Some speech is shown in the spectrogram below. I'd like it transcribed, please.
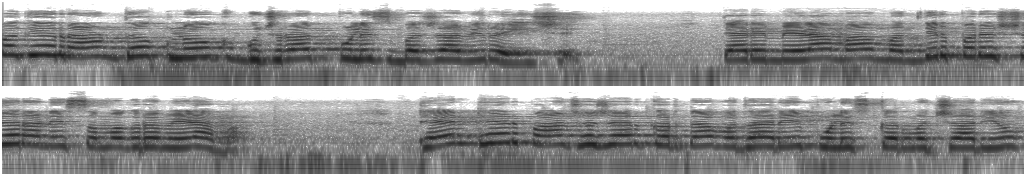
પગે round the clock Gujarat police બજાવી રહી છે. ત્યારે મેળામાં મંદિર પરિસર અને સમગ્ર મેળામાં ઠેર ઠેર પાંચ હજાર કરતાં વધારે પોલીસ કર્મચારીઓ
